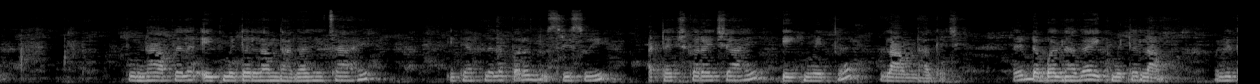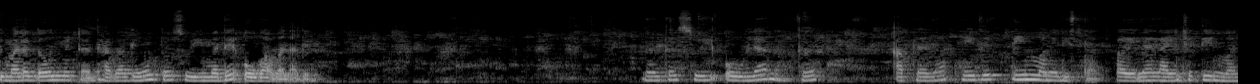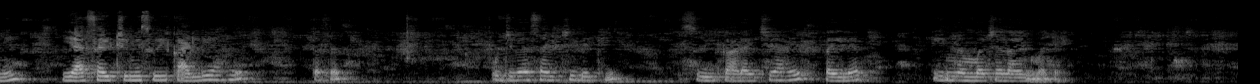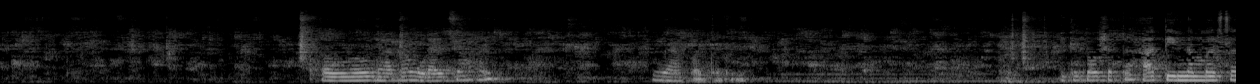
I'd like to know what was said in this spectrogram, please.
पुन्हा आपल्याला एक मीटर लांब धागा घ्यायचा आहे. इथे आपल्याला परत दुसरी सुई अटॅच करायची आहे एक मीटर लांब धाग्याची. म्हणजे डबल धागा एक मीटर लांब. म्हणजे तुम्हाला दोन मीटर धागा घेऊन तो सुईमध्ये ओवावा लागेल. नंतर सुई ओवल्यानंतर आपल्याला हे जे तीन मणी दिसतात पहिल्या लाईनचे तीन मणी या साईडची मी सुई काढली आहे. तसंच उजव्या साईडची देखील सुई काढायची आहे पहिल्या तीन नंबरच्या लाईनमध्ये. हळूहळू धागा ओढायचा आहे. या पद्धतीने. इथे पाहू शकता हा तीन नंबरचा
